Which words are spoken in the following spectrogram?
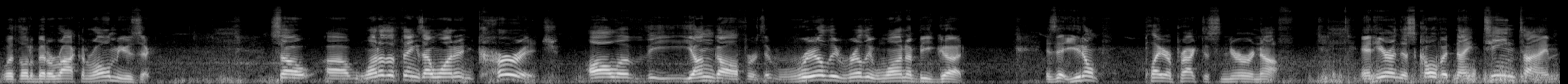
with a little bit of rock and roll music. So uh, one of the things I want to encourage all of the young golfers that really, really want to be good is that you don't play or practice near enough. And here in this COVID-19 time,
